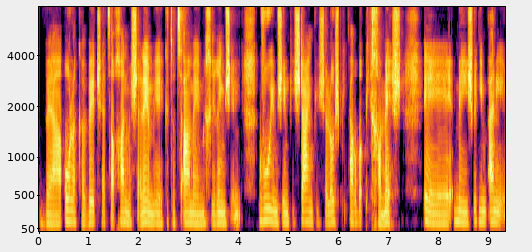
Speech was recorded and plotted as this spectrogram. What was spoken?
והעול הכבד שהצרכן משלם אה, כתוצאה ממחירים שהם גבוהים, שהם פי שתיים, פי שלוש, פי ארבע, פי חמש אה, משווקים, אני,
